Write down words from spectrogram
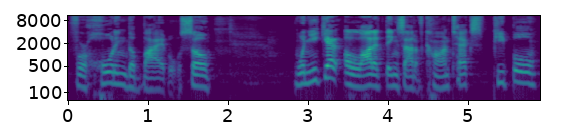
for holding the Bible. So when you get a lot of things out of context, people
